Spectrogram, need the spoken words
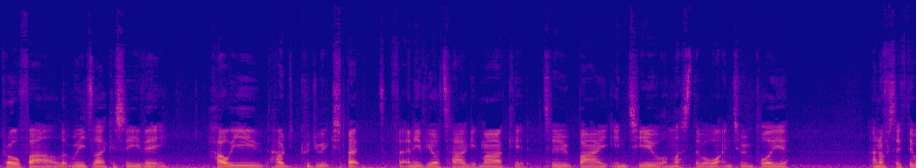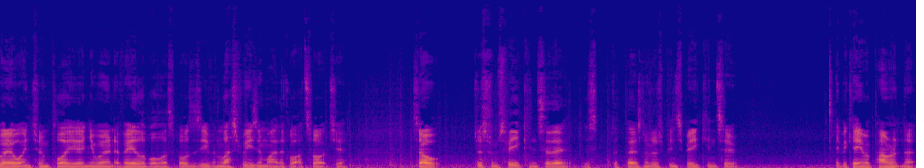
profile that reads like a CV, how you? How could you expect for any of your target market to buy into you unless they were wanting to employ you? And obviously, if they were wanting to employ you and you weren't available, I suppose there's even less reason why they'd want to talk to you. So, just from speaking to the the person I've just been speaking to, it became apparent that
